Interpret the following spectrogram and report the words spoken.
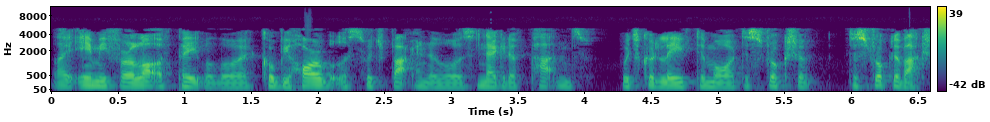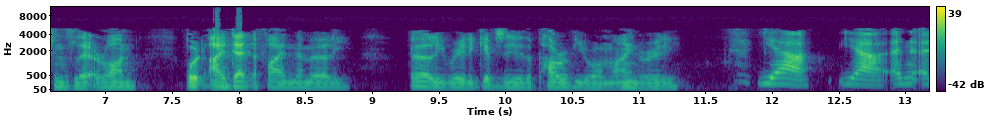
like Amy, for a lot of people though, it could be horrible to switch back into those negative patterns, which could lead to more destructive destructive actions later on. But identifying them early, early really gives you the power of your own mind, really. Yeah, yeah. And uh,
